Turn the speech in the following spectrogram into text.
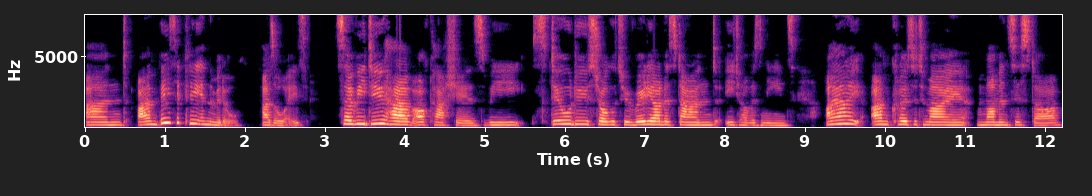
And I'm basically in the middle, as always. So we do have our clashes. We still do struggle to really understand each other's needs. I am closer to my mum and sister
